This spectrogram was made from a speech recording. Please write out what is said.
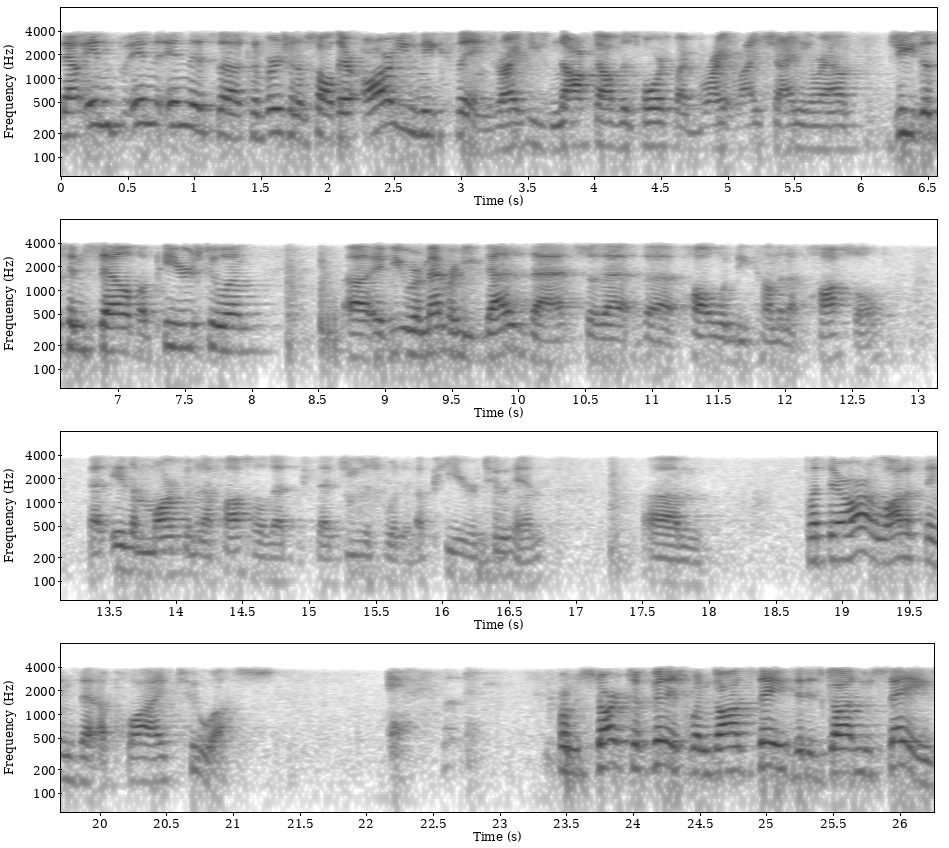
now in, in, in this uh, conversion of Saul, there are unique things, right? He's knocked off his horse by bright light shining around. Jesus himself appears to him. Uh, if you remember, he does that so that uh, Paul would become an apostle. That is a mark of an apostle that, that Jesus would appear to him. Um, but there are a lot of things that apply to us. From start to finish, when God saves, it is God who saves.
